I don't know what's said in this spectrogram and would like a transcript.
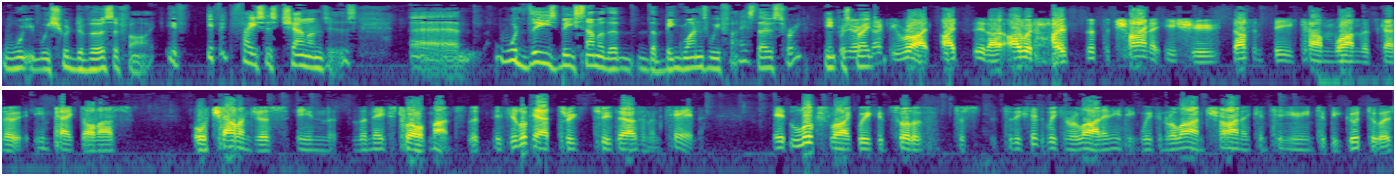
we, we should diversify. If if it faces challenges, um, would these be some of the, the big ones we face? Those three interest rates. Exactly right. I you know I would hope that the China issue doesn't become one that's going to impact on us or challenge us in the next 12 months. That if you look out through 2010, it looks like we could sort of, to, to the extent that we can rely on anything, we can rely on China continuing to be good to us.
